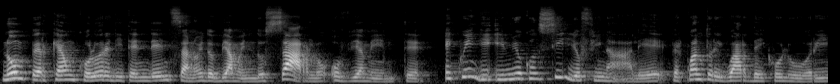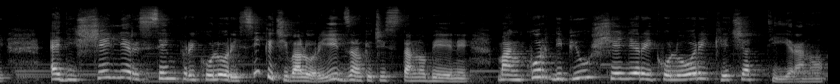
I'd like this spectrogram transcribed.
non perché è un colore di tendenza noi dobbiamo indossarlo, ovviamente. E quindi il mio consiglio finale per quanto riguarda i colori è di scegliere sempre i colori, sì che ci valorizzano, che ci stanno bene, ma ancora di più scegliere i colori che ci attirano,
